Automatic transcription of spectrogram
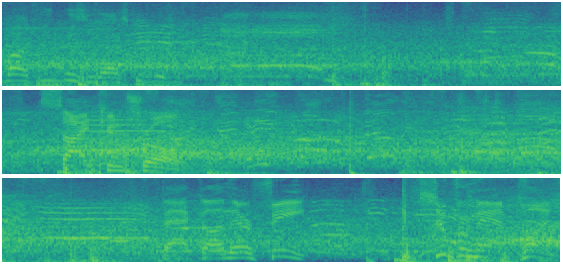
Come on, keep busy, guys. Keep busy. Side control. Back on their feet. Superman punch.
